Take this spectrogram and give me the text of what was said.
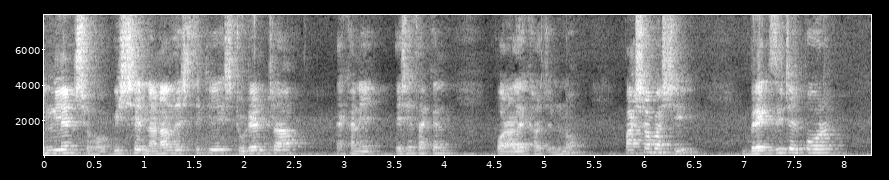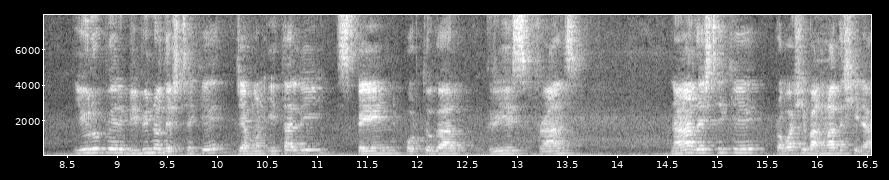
ইংল্যান্ড সহ বিশ্বের নানান দেশ থেকে স্টুডেন্টরা এখানে এসে থাকেন পড়ালেখার জন্য। পাশাপাশি ব্রেক্সিটের পর ইউরোপের বিভিন্ন দেশ থেকে যেমন Italy, Spain, Portugal, Greece, France নানা দেশ থেকে প্রবাসী বাংলাদেশিরা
